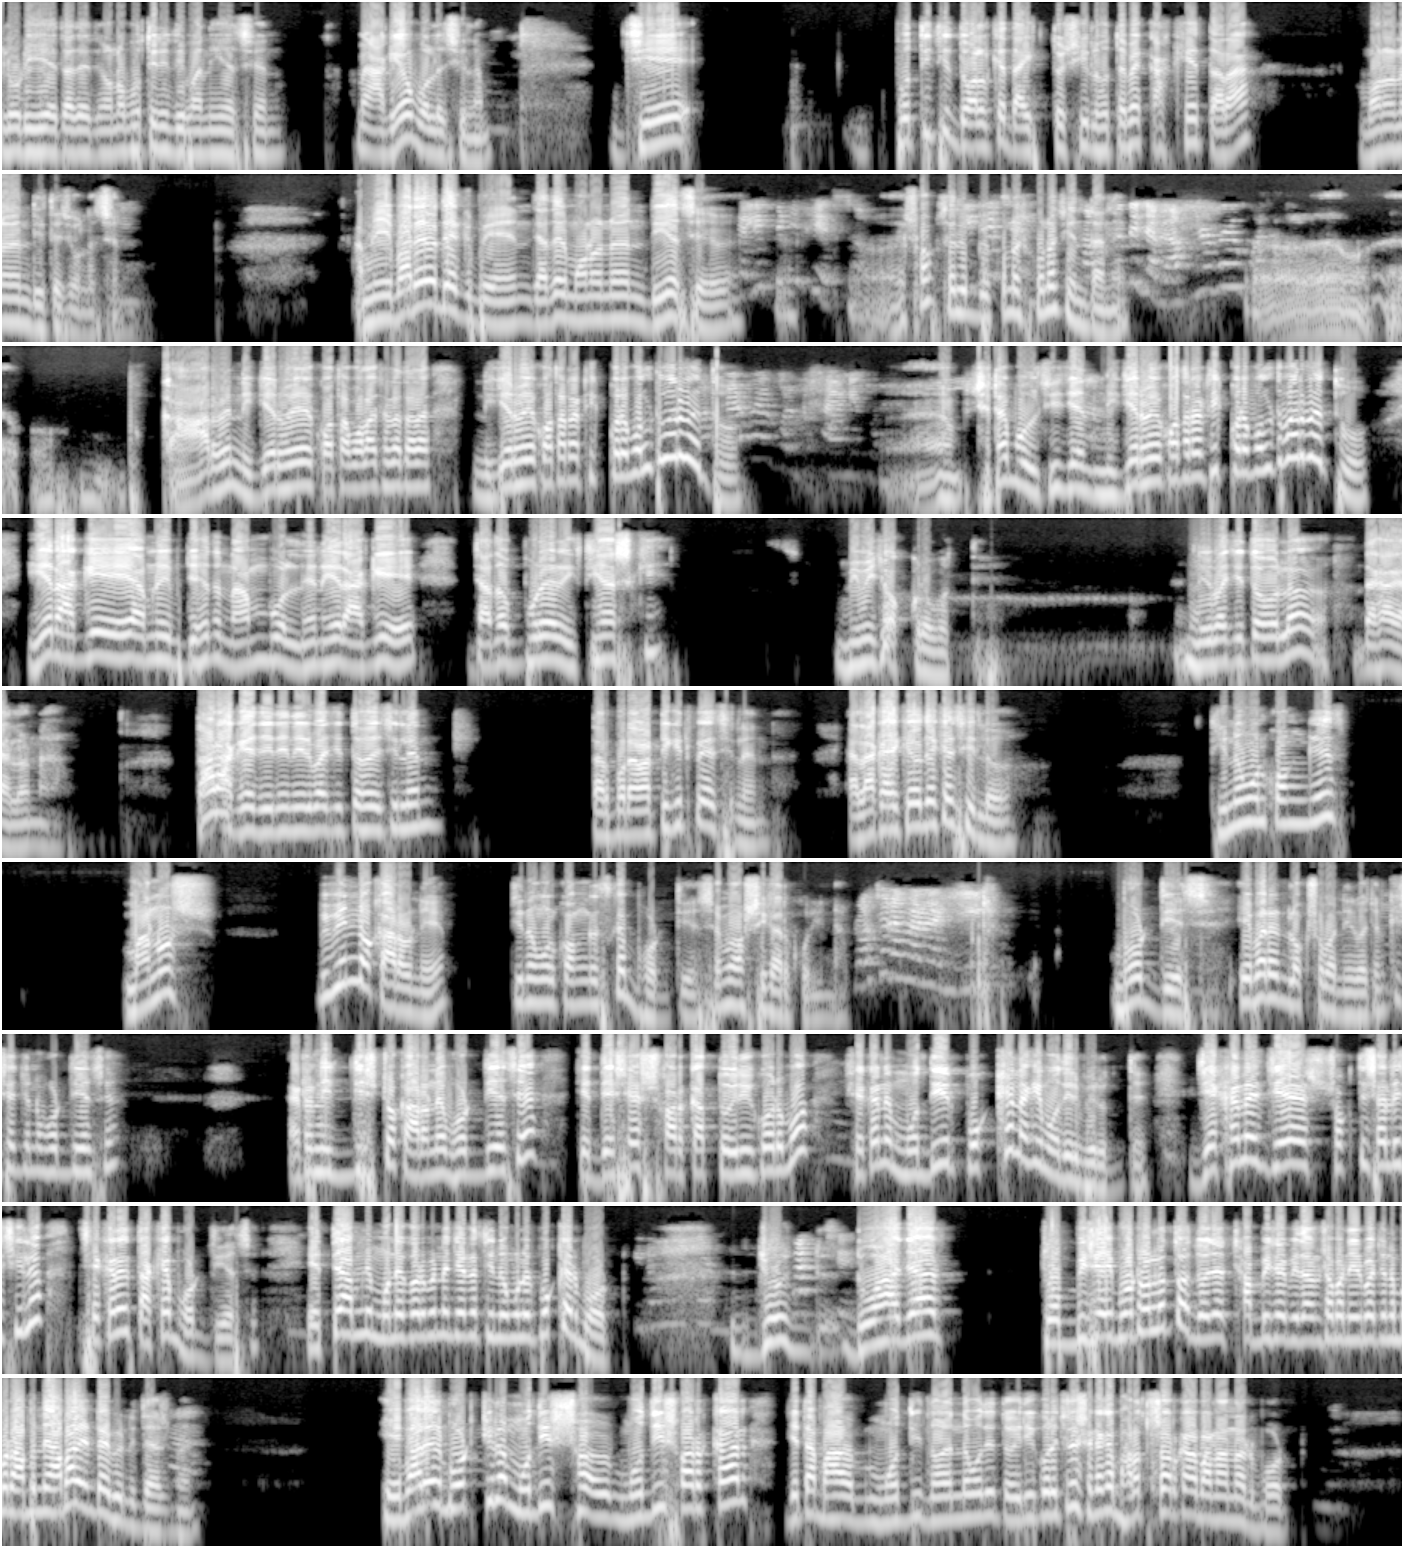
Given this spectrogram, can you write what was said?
লড়িয়ে তাদের জনপ্রতিনিধি বানিয়েছেন। আমি আগেও বলেছিলাম যে প্রতিটি দলকে দায়িত্বশীল হতে হবে কাকে তারা মনোনয়ন দিতে চলেছেন। আপনি এবারেও দেখবেন যাদের মনোনয়ন দিয়েছে সব সেলিব্রিটি কোনো কোনো চিন্তা নেই। কার হয়ে নিজের হয়ে কথা বলা ছাড়া তারা নিজের হয়ে কথাটা ঠিক করে বলতে পারবে তো? সেটা বলছি যে নিজের হয়ে কথাটা ঠিক করে বলতে পারবে তো? এর আগে আপনি যেহেতু নাম বললেন, এর আগে যাদবপুরের ইতিহাস কি? মিমি চক্রবর্তী। নির্বাচিত হলো, দেখা গেল না। তার আগে যিনি নির্বাচিত হয়েছিলেন, তারপরে আবার টিকিট পেয়েছিলেন। এলাকায় কেউ দেখেছিল? তৃণমূল কংগ্রেস মানুষ বিভিন্ন কারণে তৃণমূল কংগ্রেসকে ভোট দিয়েছে। আমি অস্বীকার করি না। ভোট দিয়েছে। এবারের লোকসভা নির্বাচন কিসের জন্য ভোট দিয়েছে? একটা নির্দিষ্ট কারণে ভোট দিয়েছে যে দেশের সরকার তৈরি করব সেখানে মোদির পক্ষে নাকি মোদির বিরুদ্ধে? যেখানে যে শক্তিশালী ছিল সেখানে তাকে ভোট দিয়েছে। এতে আপনি মনে করবেন না যে এটা তৃণমূলের পক্ষের ভোট। দু হাজার চব্বিশে ভোট হলো তো? দু হাজার ছাব্বিশে বিধানসভা নির্বাচনের পর আপনি আবার ইন্টারভিউ নিতে আসবেন। এবারের ভোট ছিল মোদির মোদী সরকার যেটা মোদি, নরেন্দ্র মোদী তৈরি করেছিল সেটাকে ভারত সরকার বানানোর ভোট।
